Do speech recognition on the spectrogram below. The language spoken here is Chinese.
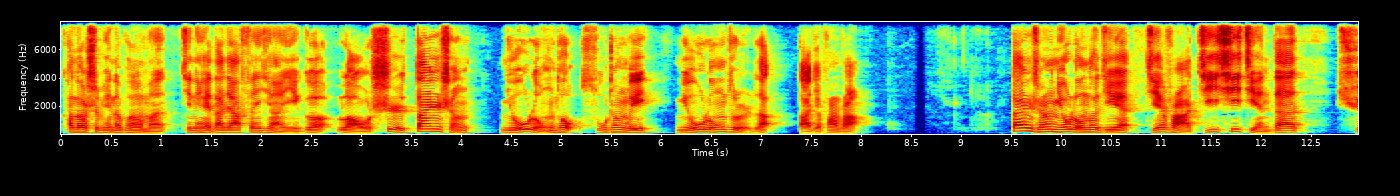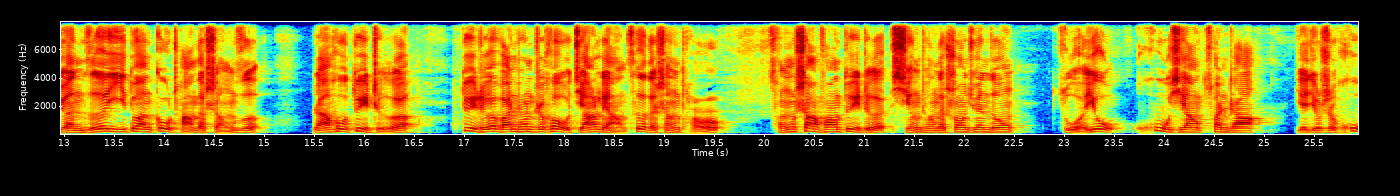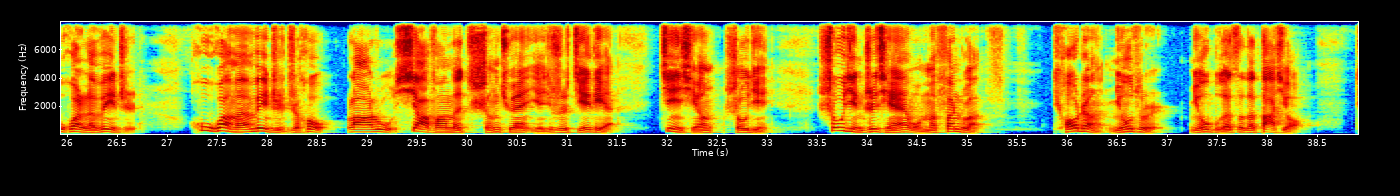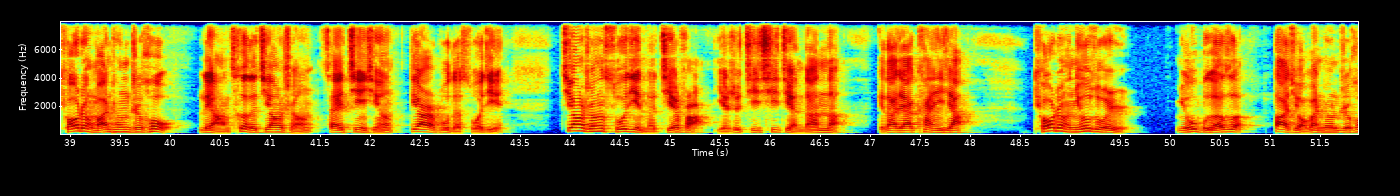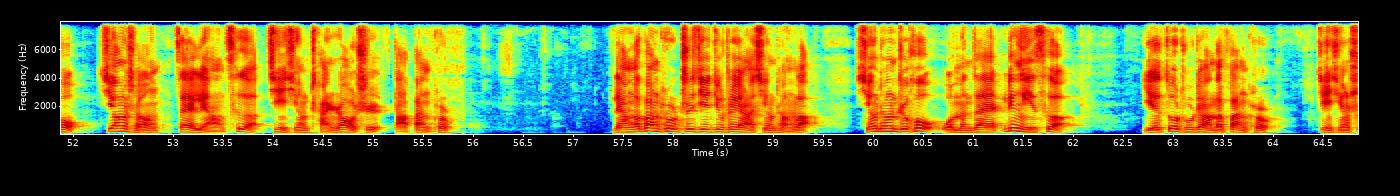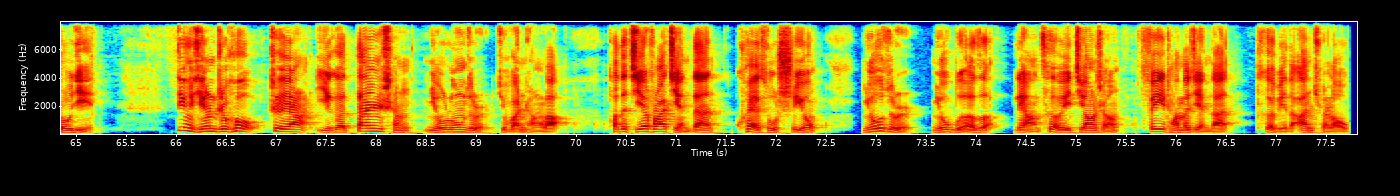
看到视频的朋友们，今天给大家分享一个老式单绳牛龙头，俗称为牛龙嘴的打结方法。单绳牛龙头结结法极其简单，选择一段够长的绳子，然后对折。对折完成之后，将两侧的绳头从上方对折形成的双圈中左右互相穿插，也就是互换了位置。互换完位置之后，拉入下方的绳圈，也就是节点，进行收紧。收紧之前，我们翻转，调整牛嘴、牛脖子的大小。调整完成之后，两侧的缰绳再进行第二步的锁紧。缰绳锁紧的解法也是极其简单的，给大家看一下。调整牛嘴、牛脖子大小完成之后，缰绳在两侧进行缠绕式打半扣。两个半扣直接就这样形成了。形成之后，我们在另一侧也做出这样的半扣进行收紧。定型之后，这样一个单绳牛龙嘴就完成了。它的解法简单、快速实用。牛嘴、牛脖子两侧为缰绳，非常的简单，特别的安全牢固。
